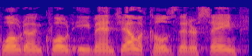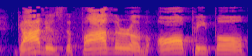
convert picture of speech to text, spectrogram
quote unquote evangelicals that are saying God is the father of all people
